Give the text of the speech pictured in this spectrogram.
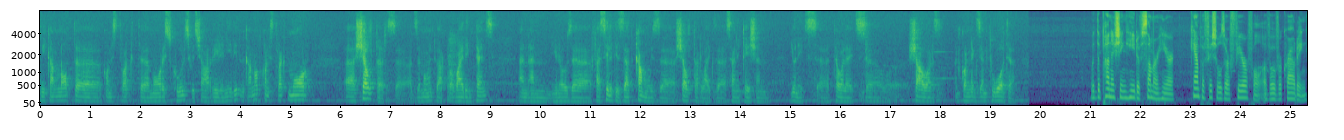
We cannot uh, construct uh, more schools, which are really needed. We cannot construct more uh, shelters. Uh, at the moment, we are providing tents and, and you know the facilities that come with shelter, like the sanitation units, uh, toilets, uh, showers, and connect them to water. With the punishing heat of summer here, camp officials are fearful of overcrowding.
